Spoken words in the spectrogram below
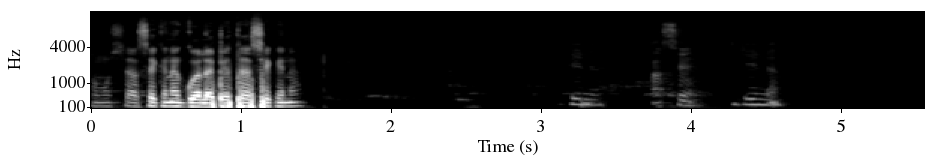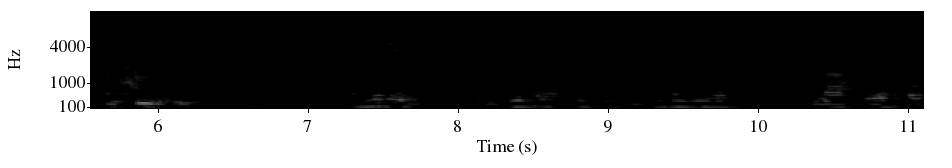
সমস্যা আছে কিনা? গলা ব্যথা আছে কিনা? জি না। আছে? জি না। যেটা-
